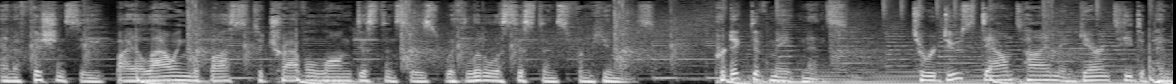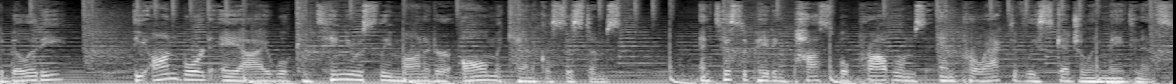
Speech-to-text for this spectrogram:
and efficiency by allowing the bus to travel long distances with little assistance from humans. Predictive maintenance. To reduce downtime and guarantee dependability, the onboard AI will continuously monitor all mechanical systems, anticipating possible problems and proactively scheduling maintenance.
